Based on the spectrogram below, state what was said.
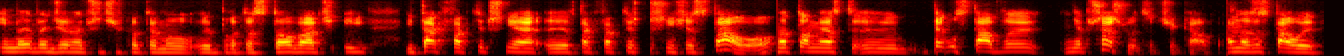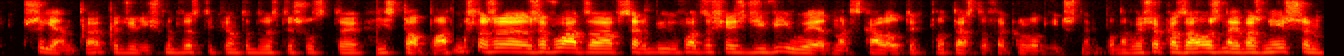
i my będziemy przeciwko temu y, protestować i, i tak, faktycznie, y, tak faktycznie się stało. Natomiast y, te ustawy nie przeszły, co ciekawe. One zostały przyjęte, powiedzieliśmy, 25-26 listopad. Myślę, że, że władza w Serbii, władze się zdziwiły jednak skalą tych protestów ekologicznych, bo nagle się okazało, że najważniejszym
